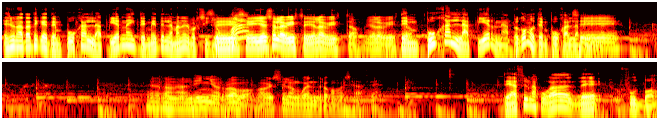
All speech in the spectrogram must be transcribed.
Es una táctica que te empujan la pierna y te meten la mano en el bolsillo. Sí, ¿What? sí, yo eso lo he visto, yo lo he visto, yo lo he visto. Te empujan la pierna. ¿Pero cómo te empujan la sí. pierna? El Ronaldinho robo, a ver si lo encuentro cómo se hace. Te hace una jugada de fútbol.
